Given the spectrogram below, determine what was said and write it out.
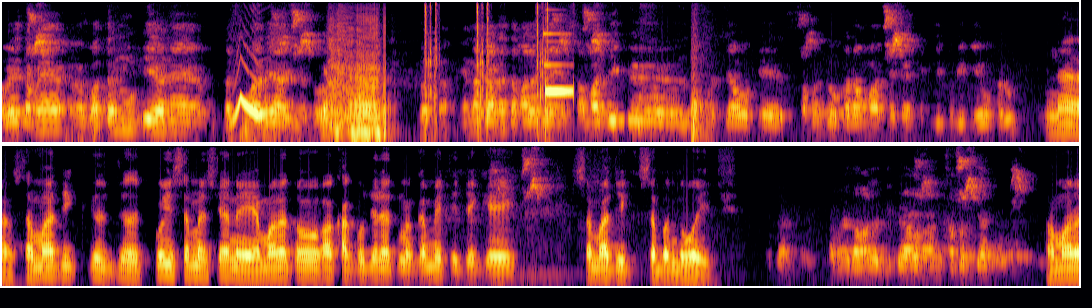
હવે તમે વતન મૂકી અને કચ્છમાં રહ્યા અહીંયા તો. એના કારણે તમારે કઈ સામાજિક સમસ્યાઓ કે સંબંધો કરવામાં છે કઈ તકલીફ પડી એવું ખરું? ના સામાજિક કોઈ સમસ્યા નહીં. અમારે તો આખા ગુજરાતમાં ગમે તે જગ્યાએ સામાજિક સંબંધ હોય જ. અમારો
